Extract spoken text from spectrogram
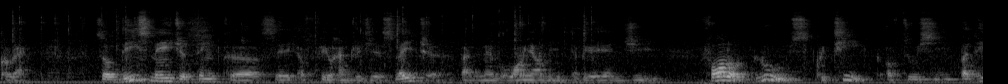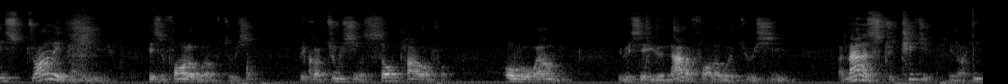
correct. So these major thinkers, say a few hundred years later, by the name of Wang Yangming, W-A-N-G, followed Lu's critique of Zhu Xi, but he strongly believed he's a follower of Zhu Xi, because Zhu Xi was so powerful, overwhelming. If you say you're not a follower of Zhu Xi, not a strategic, you know, he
